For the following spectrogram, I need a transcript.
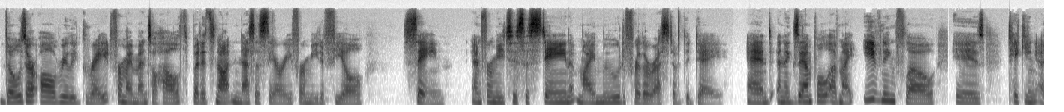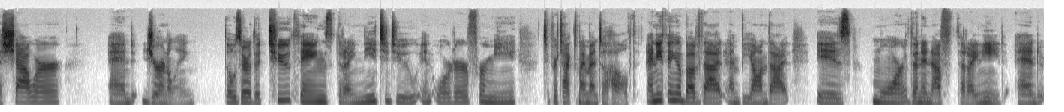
Those are all really great for my mental health, but it's not necessary for me to feel sane and for me to sustain my mood for the rest of the day. And an example of my evening flow is taking a shower and journaling. Those are the two things that I need to do in order for me to protect my mental health. Anything above that and beyond that is more than enough that I need and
